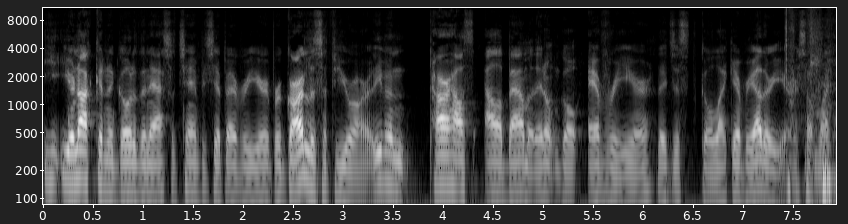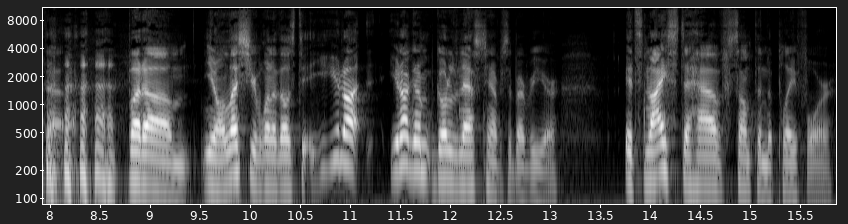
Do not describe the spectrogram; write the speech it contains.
You're not going to go to the national championship every year, regardless if you are. Even powerhouse Alabama, they don't go every year; they just go like every other year or something like that. but um, you know, unless you're one of those, t- you're not you're not going to go to the national championship every year. It's nice to have something to play for.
